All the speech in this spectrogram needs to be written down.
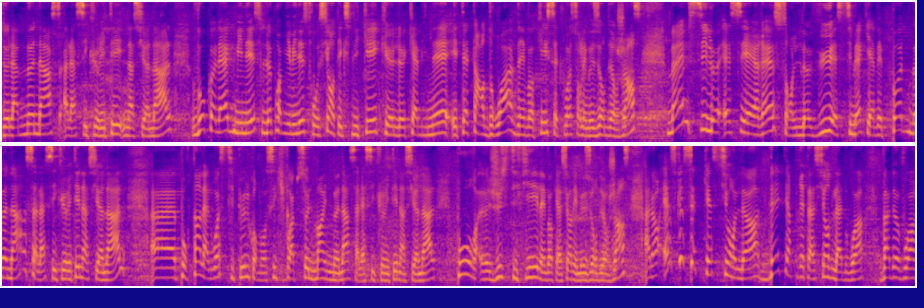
de la menace à la sécurité nationale. Vos collègues ministres, le premier ministre aussi, ont expliqué que le cabinet était en droit d'invoquer cette loi sur les mesures d'urgence, même si le SCRS, on l'a vu, estimait qu'il n'y avait pas de menace à la sécurité Euh, pourtant, la loi stipule, comme on sait, qu'il faut absolument une menace à la sécurité nationale pour euh, justifier l'invocation des mesures d'urgence. Alors, est-ce que cette question-là d'interprétation de la loi va devoir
